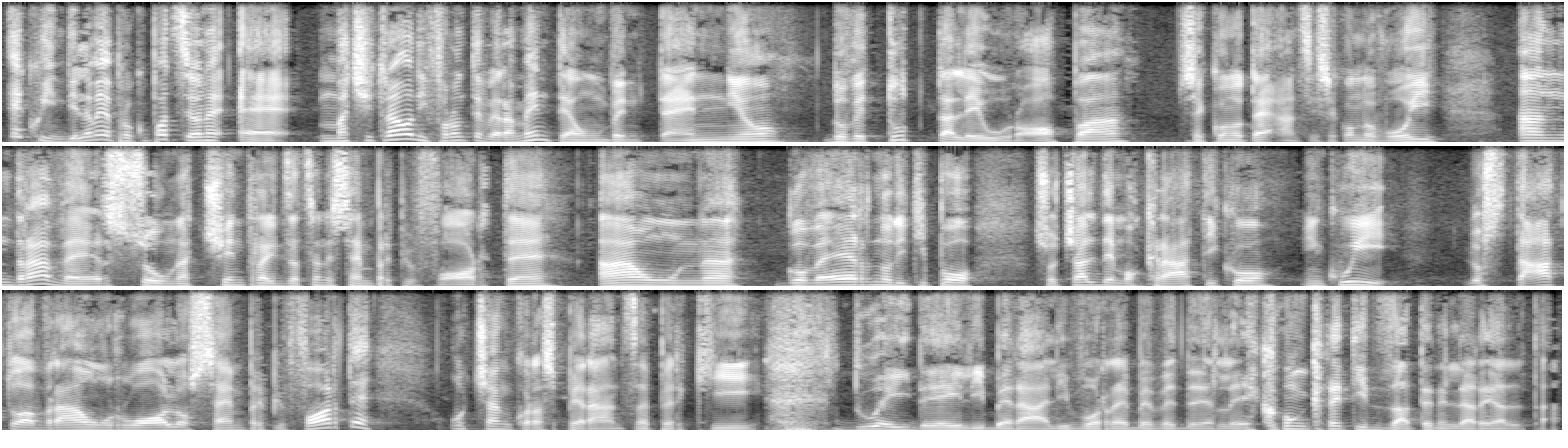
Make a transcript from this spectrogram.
E quindi la mia preoccupazione è, ma ci troviamo di fronte veramente a un ventennio dove tutta l'Europa secondo te, anzi secondo voi, andrà verso una centralizzazione sempre più forte, a un governo di tipo socialdemocratico in cui lo Stato avrà un ruolo sempre più forte o c'è ancora speranza per chi due idee liberali vorrebbe vederle concretizzate nella realtà?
